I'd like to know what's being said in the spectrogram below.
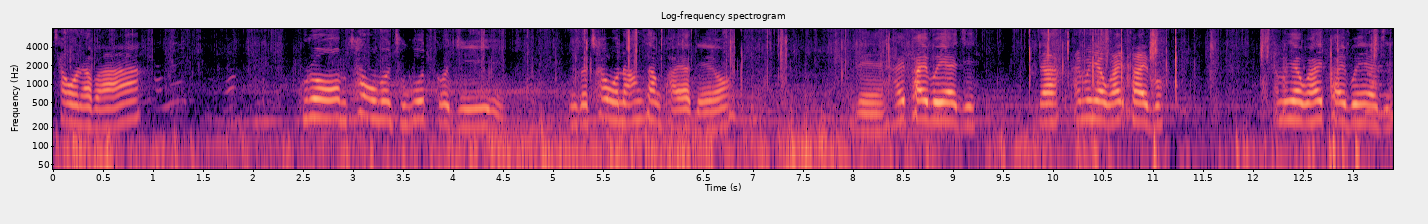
차 오나 봐. 그럼 차 오면 죽을 거지. 그러니까 차 오나 항상 봐야 돼요. 네, 하이파이브 해야지. 자, 할머니하고 하이파이브. 할머니하고 하이파이브 해야지.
